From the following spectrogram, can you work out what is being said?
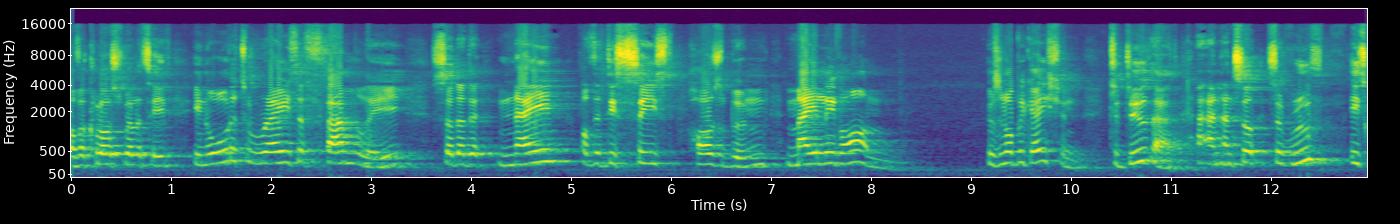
of a close relative in order to raise a family so that the name of the deceased husband may live on. It was an obligation to do that. And, and so, so Ruth is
